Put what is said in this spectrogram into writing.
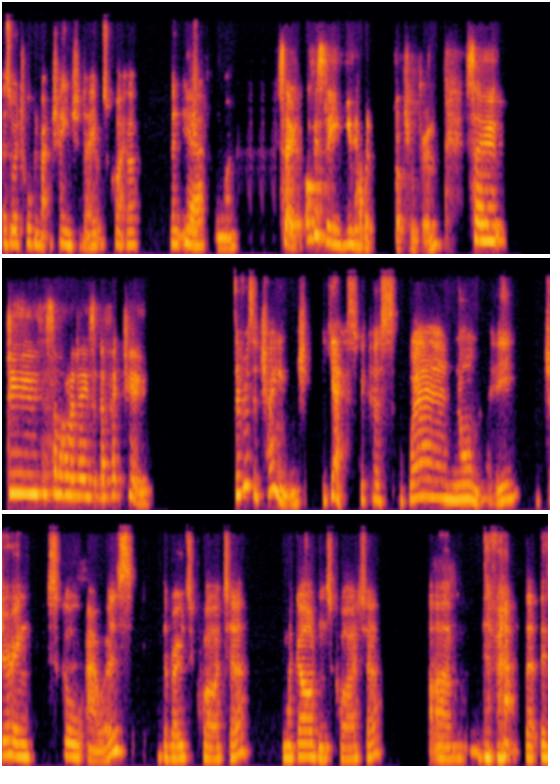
as we were talking about change today, it was quite a an interesting Yeah. one. So obviously you haven't got children. So do the summer holidays affect you? There is a change, yes, because where normally during school hours, the roads are quieter, my garden's quieter. Um, the fact that there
